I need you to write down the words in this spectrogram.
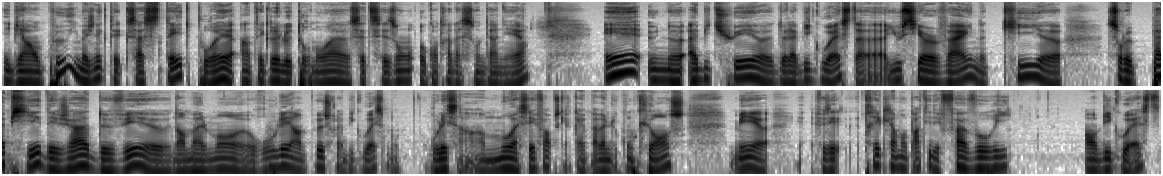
Eh bien, on peut imaginer que Texas State pourrait intégrer le tournoi euh, cette saison au contraire de la saison dernière. Et une habituée de la Big West, UC Irvine, qui, sur le papier déjà, devait normalement rouler un peu sur la Big West. Bon, rouler, c'est un mot assez fort parce qu'il y a quand même pas mal de concurrence, mais faisait très clairement partie des favoris en Big West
